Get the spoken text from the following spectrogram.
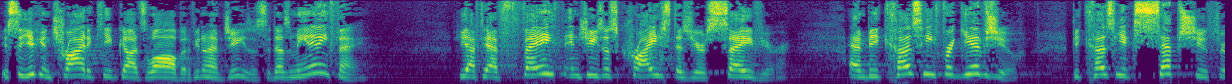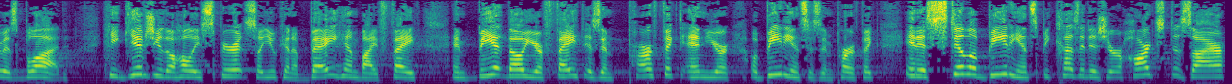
You see, you can try to keep God's law, but if you don't have Jesus, it doesn't mean anything. You have to have faith in Jesus Christ as your Savior. And because He forgives you, because He accepts you through His blood, He gives you the Holy Spirit so you can obey Him by faith. And be it though your faith is imperfect and your obedience is imperfect, it is still obedience because it is your heart's desire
